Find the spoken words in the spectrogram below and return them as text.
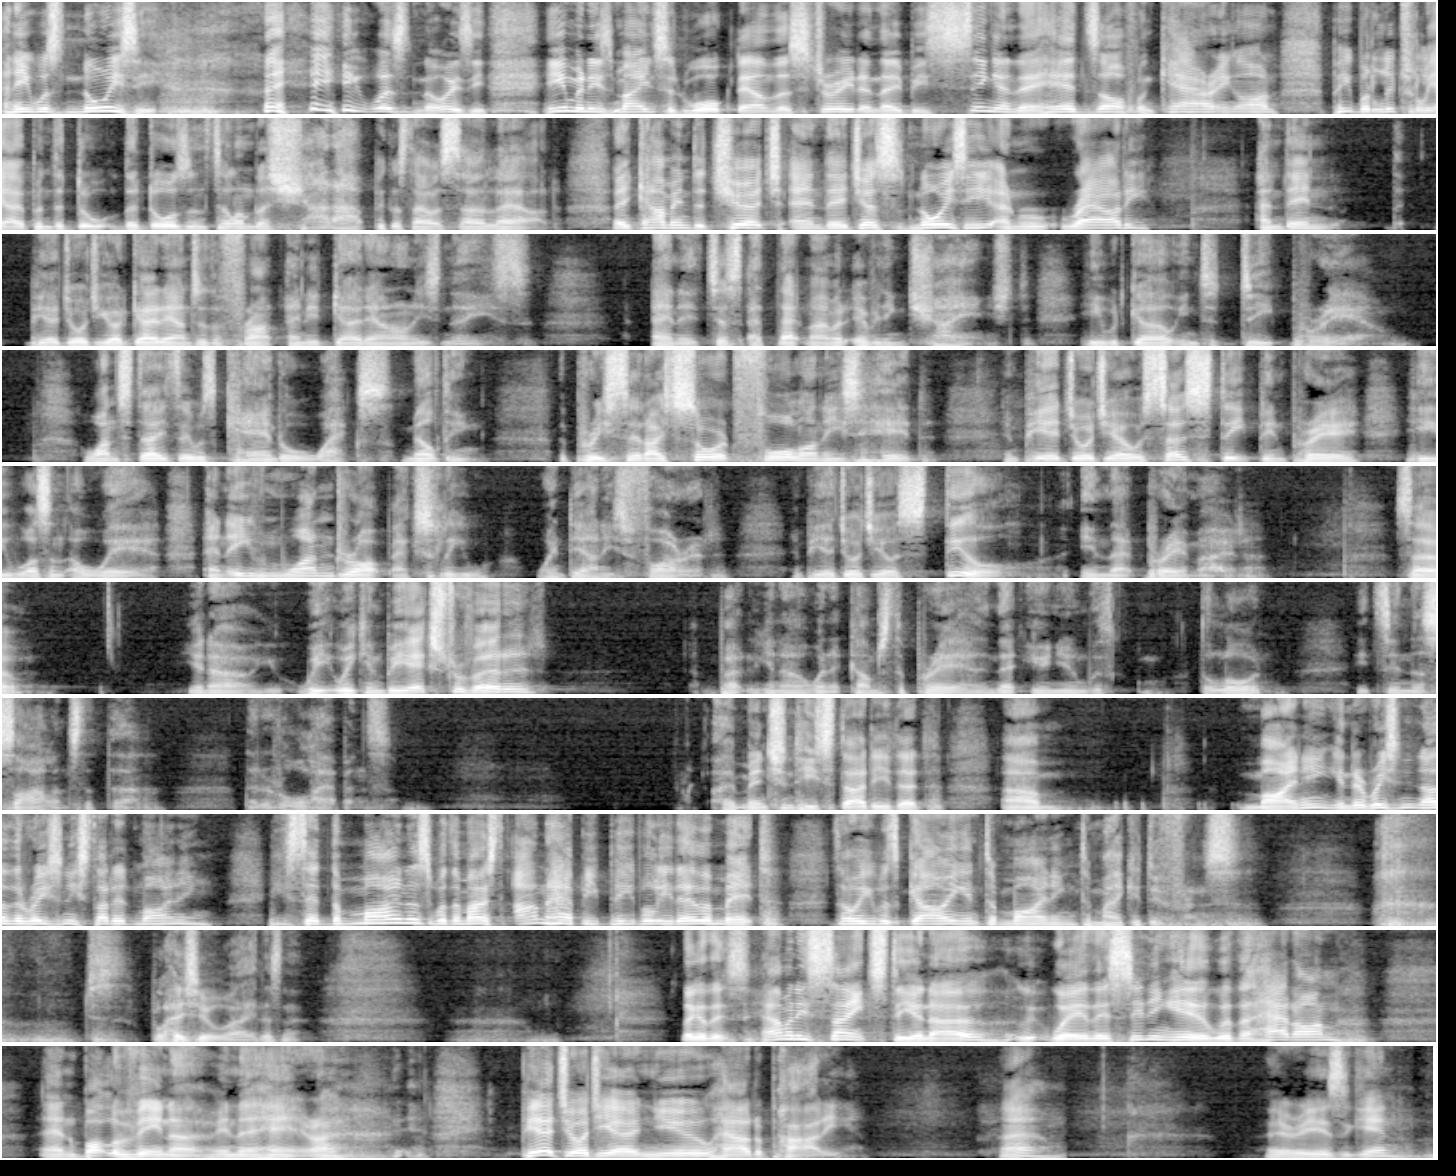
And he was noisy. he was noisy. Him and his mates would walk down the street and they'd be singing their heads off and carrying on. People literally open the, do- the doors and tell them to shut up because they were so loud. They'd come into church and they're just noisy and rowdy. And then Pier Giorgio would go down to the front and he'd go down on his knees. And it just, at that moment, everything changed. He would go into deep prayer. One stage there was candle wax melting. The priest said, I saw it fall on his head. And Pier Giorgio was so steeped in prayer, he wasn't aware. And even one drop actually went down his forehead. And Pier Giorgio is still in that prayer mode. So you know, we, we can be extroverted, but, you know, when it comes to prayer and that union with the Lord, it's in the silence that, the, that it all happens. I mentioned he studied at um, mining. And the reason, you know, the reason he studied mining? He said the miners were the most unhappy people he'd ever met. So he was going into mining to make a difference. Just blows you away, doesn't it? Look at this. How many saints do you know where they're sitting here with a hat on and a bottle of vino in their hand, right? Pier Giorgio knew how to party. Huh? There he is again.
